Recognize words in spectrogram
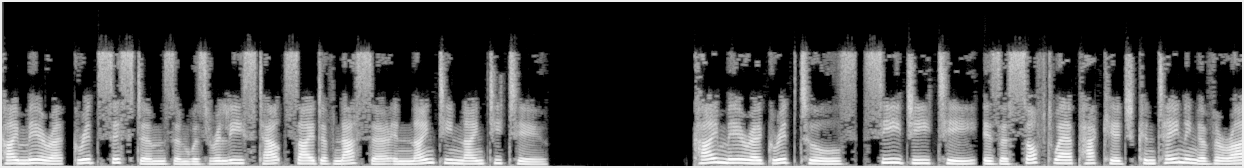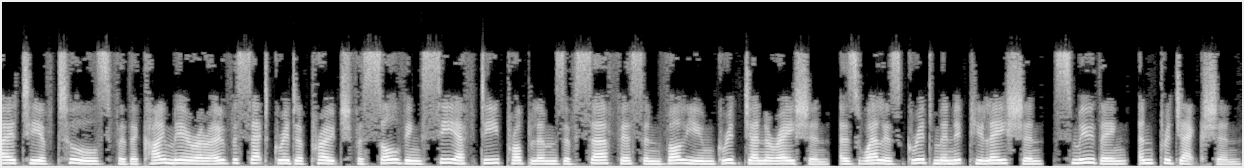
chimera grid systems and was released outside of NASA in 1992. Chimera Grid Tools (CGT) is a software package containing a variety of tools for the Chimera overset grid approach for solving CFD problems of surface and volume grid generation, as well as grid manipulation, smoothing, and projection.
